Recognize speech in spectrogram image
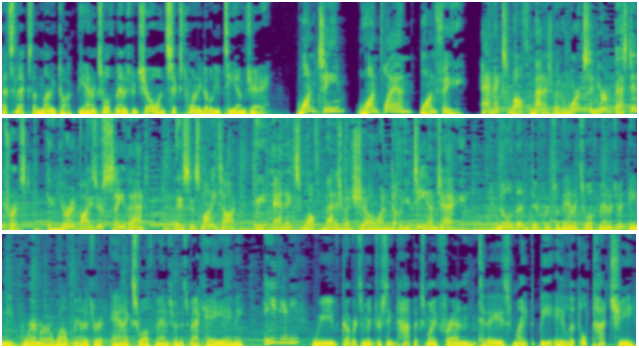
That's next on Money Talk, the Annex Wealth Management Show on 620 WTMJ. One team, one plan, one fee. Annex Wealth Management works in your best interest. Can your advisors say that? This is Money Talk, the Annex Wealth Management Show on WTMJ. Know the difference with Annex Wealth Management. Amy Bremer, a wealth manager at Annex Wealth Management, is back. Hey, Amy. Hey, Danny. We've covered some interesting topics, my friend. Today's might be a little touchy.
